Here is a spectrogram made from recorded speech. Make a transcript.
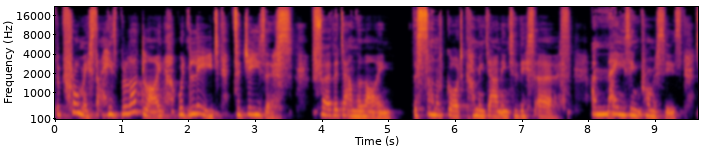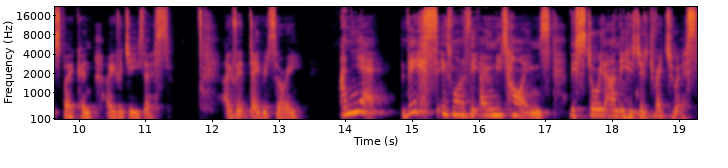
the promise that his bloodline would lead to Jesus further down the line, the Son of God coming down into this earth. Amazing promises spoken over Jesus, over David, sorry. And yet, this is one of the only times this story that Andy has just read to us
